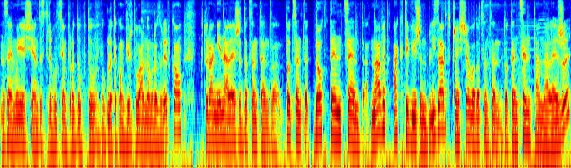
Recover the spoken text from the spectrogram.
zajmuje się dystrybucją produktów, w ogóle taką wirtualną rozrywką, która nie należy do Tencenta. Do, do Tencenta. Nawet Activision Blizzard częściowo do, Tencenta, do Tencenta należy.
